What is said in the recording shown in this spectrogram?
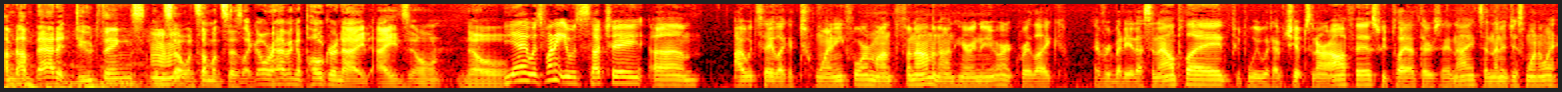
I'm, I'm bad at dude things, and Mm-hmm. so when someone says like, oh, we're having a poker night, I don't know. Yeah, it was funny. It was such a, um, I would say like a 24 month phenomenon here in New York, where like everybody at SNL played. People we would have chips in our office. We'd play on Thursday nights, and then it just went away.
